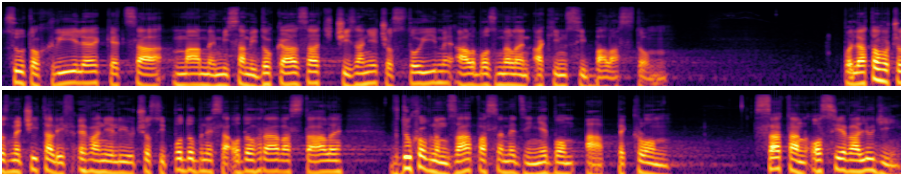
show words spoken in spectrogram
Sú to chvíle, keď sa máme my sami dokázať, či za niečo stojíme, alebo sme len akýmsi balastom. Podľa toho, čo sme čítali v Evangeliu, čo si podobné sa odohráva stále v duchovnom zápase medzi nebom a peklom. Satan osieva ľudí.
